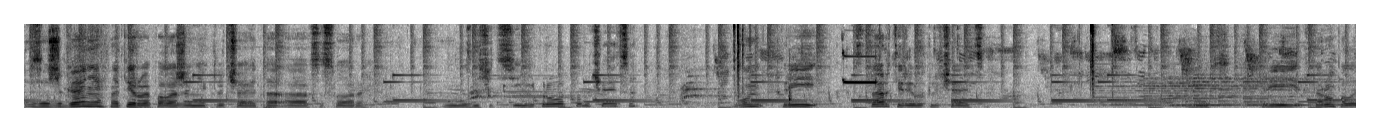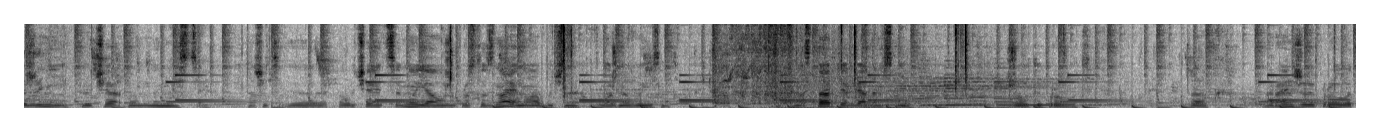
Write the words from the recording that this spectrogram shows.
зажигания на первое положение ключа это а, аксессуары. Значит, синий провод получается. Он при стартере выключается. Вот. При втором положении ключа он на месте. Значит, э, получается, ну я уже просто знаю, но обычно можно выяснить. На стартер рядом с ним желтый провод. Так, оранжевый провод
